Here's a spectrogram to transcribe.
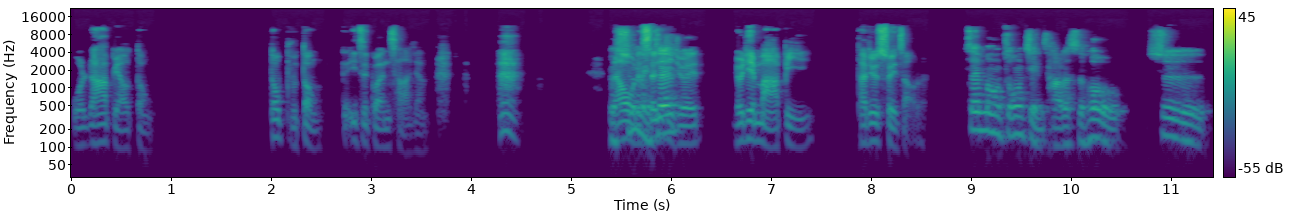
我让它不要动，都不动，一直观察这样，然后我的身体就会有点麻痹，他就睡着了。在梦中检查的时候是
